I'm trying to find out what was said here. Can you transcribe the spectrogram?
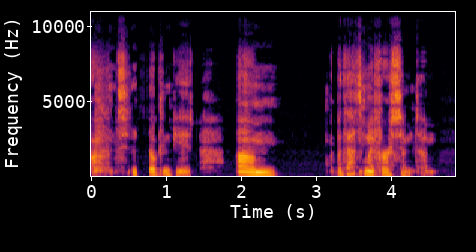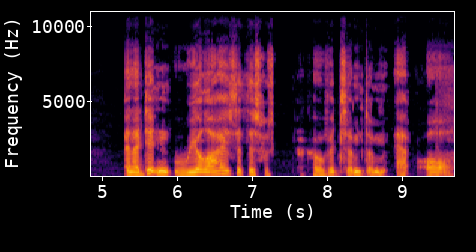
I'm still confused. Um, but that's my first symptom. And I didn't realize that this was a COVID symptom at all.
